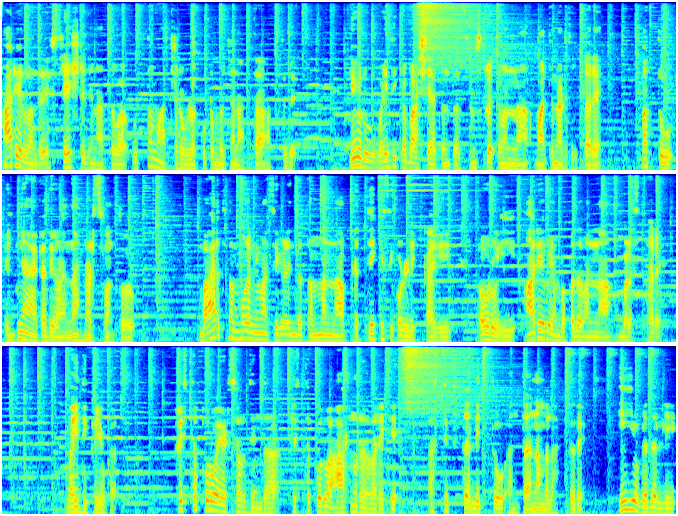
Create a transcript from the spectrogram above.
ಆರ್ಯರು ಅಂದರೆ ಶ್ರೇಷ್ಠ ಜನ ಅಥವಾ ಉತ್ತಮ ಆಚಾರವುಳ್ಳ ಕುಟುಂಬ ಜನ ಅಂತ ಆಗ್ತದೆ. ಇವರು ವೈದಿಕ ಭಾಷೆಯಾದಂಥ ಸಂಸ್ಕೃತವನ್ನು ಮಾತನಾಡ್ತಿರ್ತಾರೆ. ಮತ್ತು ಯಜ್ಞಯಾಗಾದಿಗಳನ್ನು ನಡೆಸುವಂಥವರು ಭಾರತದ ಮೂಲ ನಿವಾಸಿಗಳಿಂದ ತಮ್ಮನ್ನು ಪ್ರತ್ಯೇಕಿಸಿಕೊಳ್ಳಲಿಕ್ಕಾಗಿ ಅವರು ಈ ಆರ್ಯರು ಎಂಬ ಪದವನ್ನು ಬಳಸ್ತಾರೆ. ವೈದಿಕ ಯುಗ. ಕ್ರಿಸ್ತಪೂರ್ವ ಎರಡು ಸಾವಿರದಿಂದ ಕ್ರಿಸ್ತಪೂರ್ವ ಆರುನೂರವರೆಗೆ ಅಸ್ತಿತ್ವದಲ್ಲಿತ್ತು ಅಂತ ನಂಬಲಾಗ್ತದೆ. ಈ ಯುಗದಲ್ಲಿ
